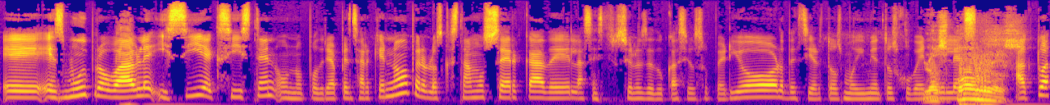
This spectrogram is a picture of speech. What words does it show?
Eh, es muy probable y sí existen, uno podría pensar que no, pero los que estamos cerca de las instituciones de educación superior, de ciertos movimientos juveniles actual,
